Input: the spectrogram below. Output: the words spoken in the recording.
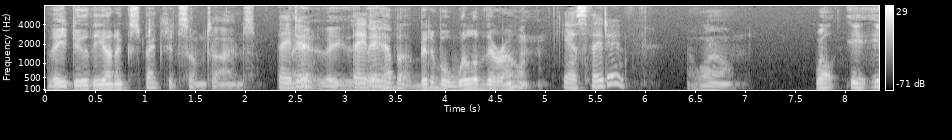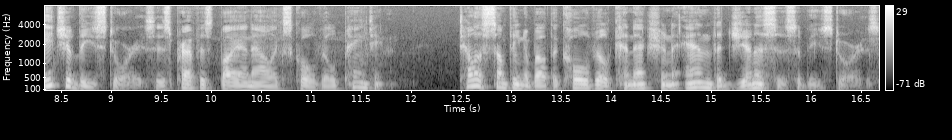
they do the unexpected sometimes. They, do. They, they, they do. have a bit of a will of their own. Yes, they do. Wow. Well, each of these stories is prefaced by an Alex Colville painting. Tell us something about the Colville connection and the genesis of these stories.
